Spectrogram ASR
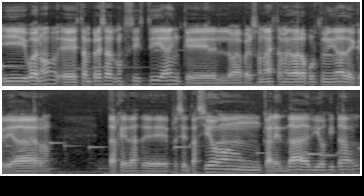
Y bueno, esta empresa consistía en que la persona esta me daba la oportunidad de crear tarjetas de presentación, calendarios y tal,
